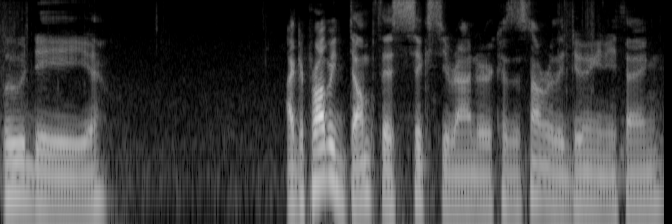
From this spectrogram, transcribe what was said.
booty. I could probably dump this 60 rounder because it's not really doing anything.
